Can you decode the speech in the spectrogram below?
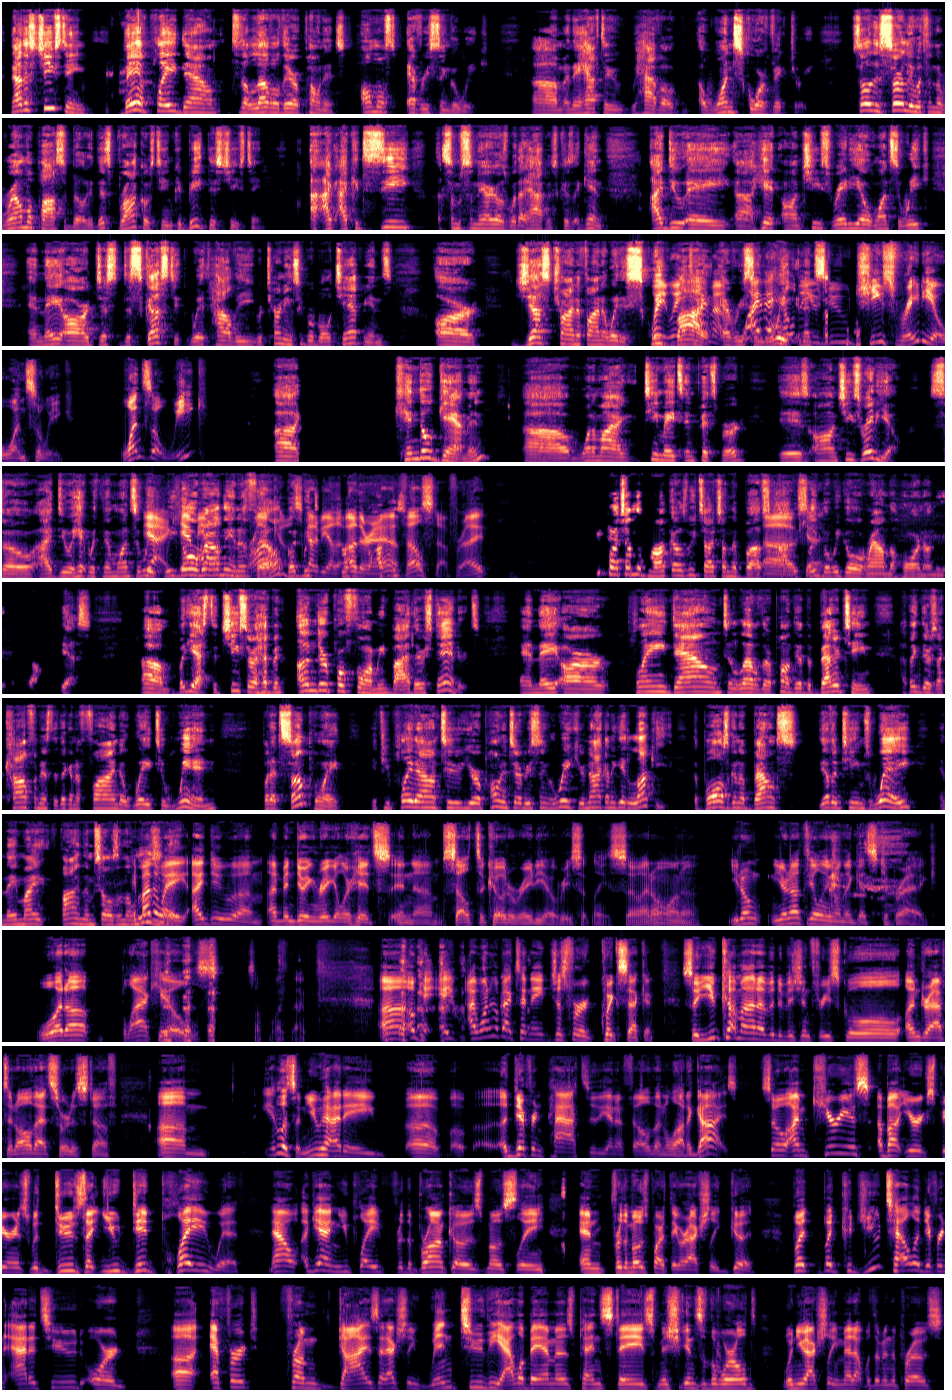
Now this Chiefs team, they have played down to the level of their opponents almost every single week um, and they have to have a, a one score victory. So it's certainly within the realm of possibility this Broncos team could beat this Chiefs team. I, I could see some scenarios where that happens because again, I do a uh, hit on Chiefs radio once a week, and they are just disgusted with how the returning Super Bowl champions are just trying to find a way to squeak wait, wait, by every Why single week. Why the hell do you do Chiefs radio once a week? Once a week? Uh, Kendall Gammon uh, one of my teammates in Pittsburgh is on Chiefs radio. So I do a hit with them once a week. Yeah, we go around the, the NFL, Broncos. but it's we got to be other, other NFL stuff, right? We touch on the Broncos, we touch on the Buffs, uh, obviously, okay. but we go around the horn on the NFL. Yes, um, but yes, the Chiefs are, have been underperforming by their standards, and they are playing down to the level of their opponent. They're the better team. I think there's a confidence that they're going to find a way to win, but at some point, if you play down to your opponents every single week, you're not going to get lucky the ball's going to bounce the other team's way and they might find themselves in the. by the way, I do. Um, I've been doing regular hits in um, South Dakota radio recently, so I don't want to. You don't. You're not the only one that gets to brag. What up, Black Hills? Something like that. Uh, okay, hey, I want to go back to Nate just for a quick second. So you come out of a Division three school, undrafted, all that sort of stuff. Um, listen, you had a uh, a different path to the NFL than a lot of guys. So I'm curious about your experience with dudes that you did play with. Now, again, you played for the Broncos mostly, and for the most part, they were actually good. But but could you tell a different attitude or uh, effort from guys that actually went to the Alabamas, Penn States, Michigans of the world when you actually met up with them in the pros?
